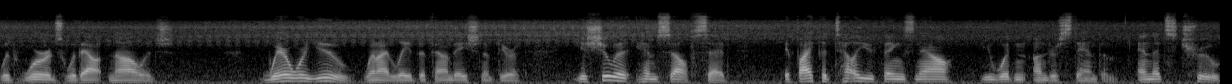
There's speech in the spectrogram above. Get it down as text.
with words without knowledge? Where were you when I laid the foundation of the earth? Yeshua himself said, If I could tell you things now, you wouldn't understand them. And that's true.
